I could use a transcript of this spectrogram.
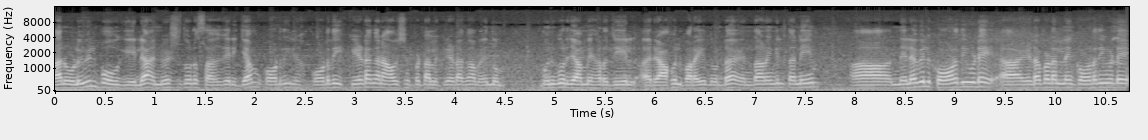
താൻ ഒളിവിൽ പോവുകയില്ല അന്വേഷണത്തോട് സഹകരിക്കാം കോടതിയിൽ കോടതി കീഴടങ്ങാൻ ആവശ്യപ്പെട്ടാൽ കീഴടങ്ങാം എന്നും മുൻകൂർ ജാമ്യ ഹർജിയിൽ രാഹുൽ പറയുന്നുണ്ട്. എന്താണെങ്കിൽ തന്നെയും നിലവിൽ കോടതിയുടെ ഇടപെടലിനെ കോടതിയുടെ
